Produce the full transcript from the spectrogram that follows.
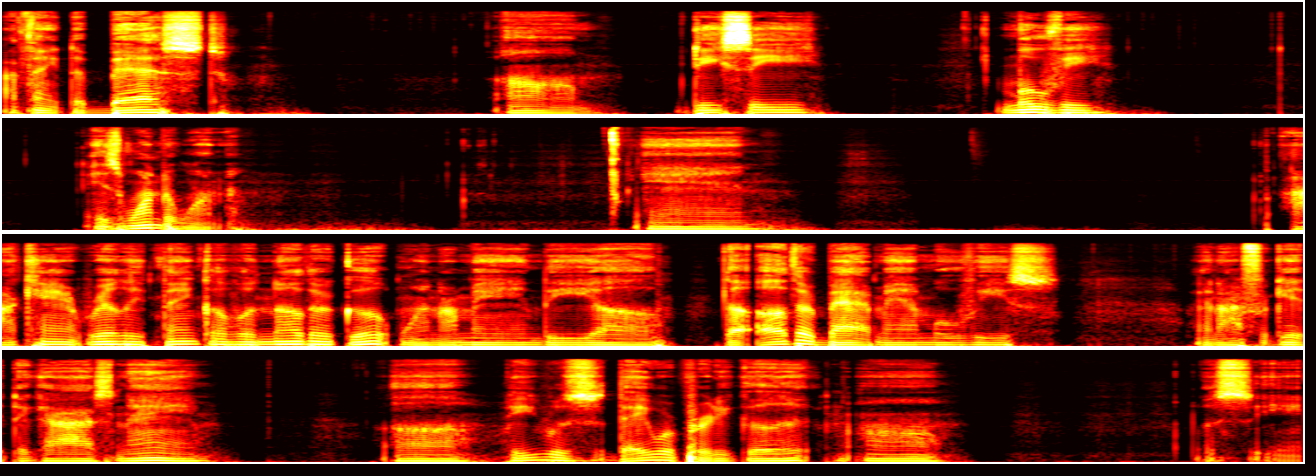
I think the best um, DC movie is Wonder Woman and I can't really think of another good one. I mean, the uh, the other Batman movies, and I forget the guy's name. Uh, he was they were pretty good. Um, let's see,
